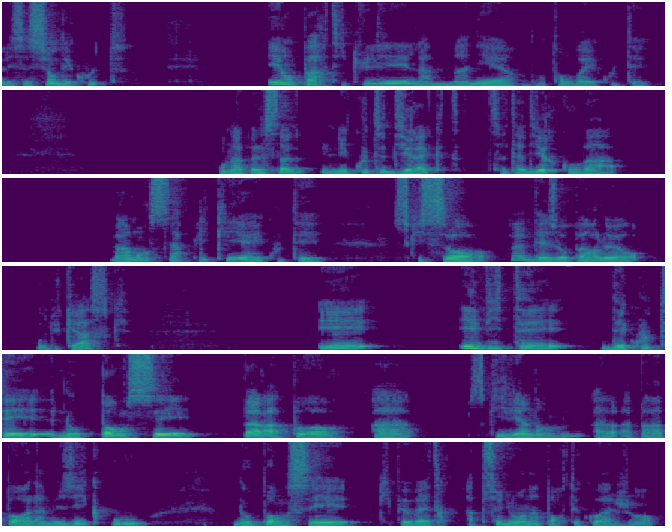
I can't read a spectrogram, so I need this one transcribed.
les sessions d'écoute, et en particulier la manière dont on va écouter. On appelle ça une écoute directe, c'est-à-dire qu'on va vraiment s'appliquer à écouter ce qui sort des haut-parleurs ou du casque, et éviter d'écouter nos pensées par rapport à ce qui vient par rapport à la musique ou nos pensées qui peuvent être absolument n'importe quoi, genre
